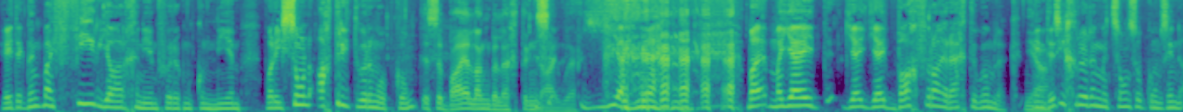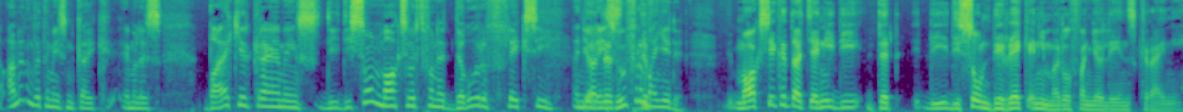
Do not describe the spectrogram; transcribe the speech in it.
het ek dink my 4 jaar geneem voor ek hom kon neem waar die son agter die toring opkom. Dis 'n baie lang beligting daai hoor. Ja. maar maar jy jy jy wag vir daai regte oomblik. Ja. En dis die groot ding met sonsopkoms en 'n ander ding wat 'n mens moet kyk, Emilis, baie keer kry 'n mens die die son maak soort van 'n dubbel refleksie in jou ja, lens. Hoe vermy jy dit? Maak seker dat jy nie die dit die die son direk in die middel van jou lens kry nie.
